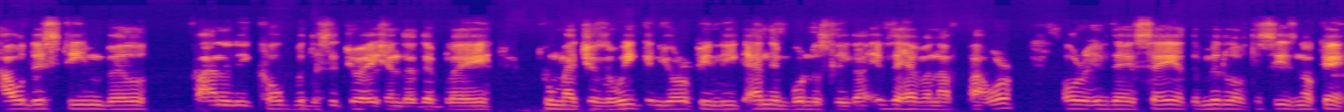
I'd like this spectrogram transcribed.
how this team will finally cope with the situation that they play two matches a week in European League and in Bundesliga if they have enough power, or if they say at the middle of the season, okay,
